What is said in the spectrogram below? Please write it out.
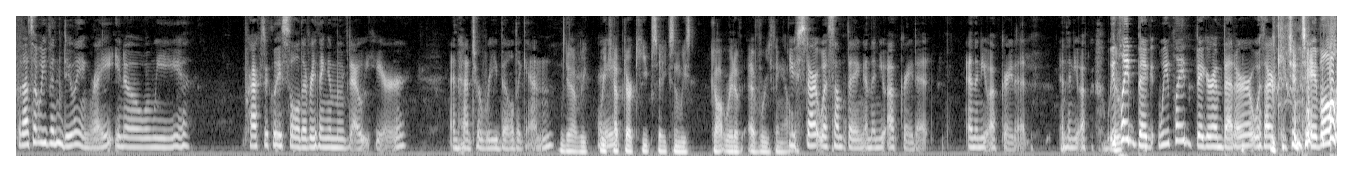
But that's what we've been doing, right? You know, when we practically sold everything and moved out here and had to rebuild again. yeah, we, we kept our keepsakes and we got rid of everything else. You start with something and then you upgrade it. And then you upgrade it. And then you up We There- played big we played bigger and better with our kitchen table.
